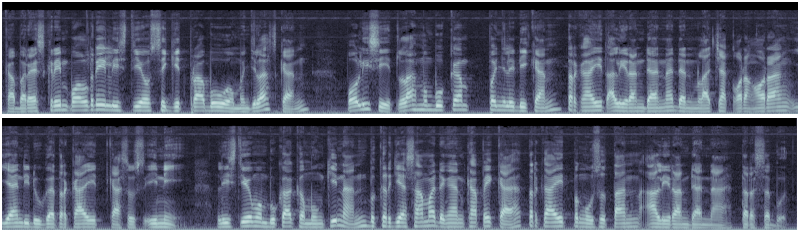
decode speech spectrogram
Kabar Eskrim Polri Listio Sigit Prabowo menjelaskan, polisi telah membuka penyelidikan terkait aliran dana dan melacak orang-orang yang diduga terkait kasus ini. Listio membuka kemungkinan bekerja sama dengan KPK terkait pengusutan aliran dana tersebut.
